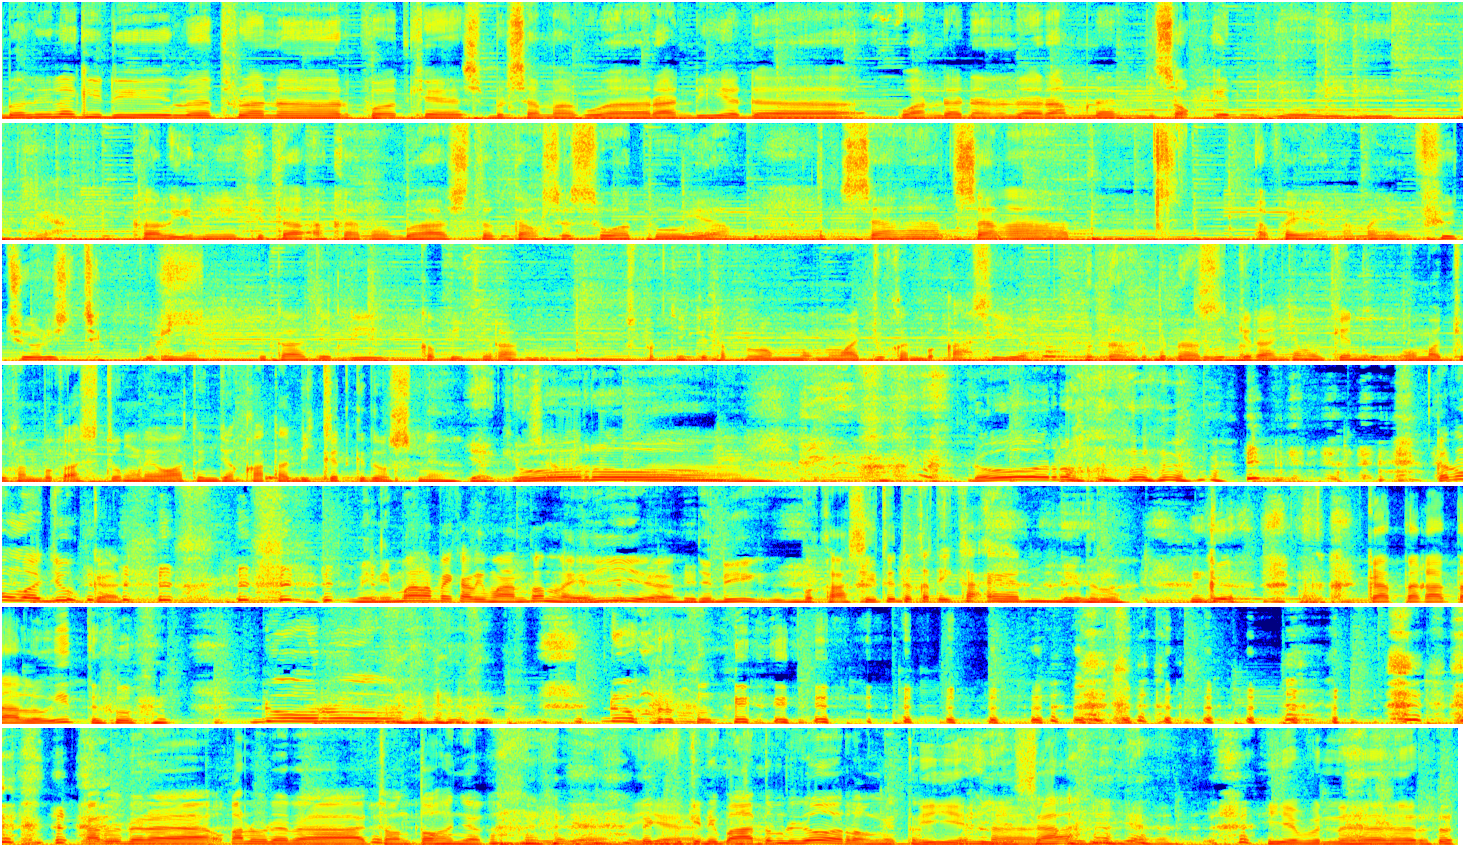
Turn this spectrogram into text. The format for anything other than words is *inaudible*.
Kembali lagi di Let Runner Podcast bersama gua Randi, ada Wanda dan ada Ramdan disokin yoi. Ya. Kali ini kita akan membahas tentang sesuatu yang sangat-sangat apa ya namanya futuristik. Iya, kita jadi kepikiran sepertinya kita perlu mem- memajukan Bekasi ya. Benar, benar, benar. Sekiranya mungkin memajukan Bekasi itu ngelewatin Jakarta dikit gitu maksudnya. Ya, geser. Dorong. *laughs* Dorong. kan memajukan. Minimal sampai Kalimantan lah ya. Iya. Jadi Bekasi itu dekat IKN gitu loh. Enggak, kata-kata lu itu dorong, dorong. kan udah ada, kan udah ada contohnya kan. Iya, iya, bikin di Batam didorong itu. Iya, Bisa. Iya, iya benar. *laughs*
